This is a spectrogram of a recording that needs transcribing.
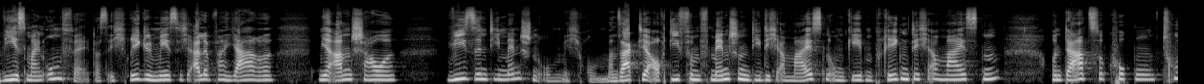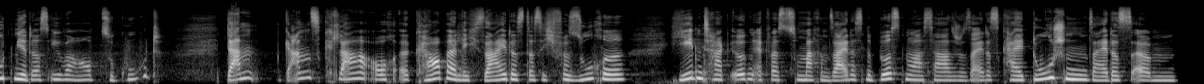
wie ist mein Umfeld, dass ich regelmäßig alle paar Jahre mir anschaue, wie sind die Menschen um mich rum? Man sagt ja auch, die fünf Menschen, die dich am meisten umgeben, prägen dich am meisten. Und da zu gucken, tut mir das überhaupt so gut? Dann ganz klar auch äh, körperlich, sei das, dass ich versuche, jeden Tag irgendetwas zu machen, sei das eine Bürstenmassage, sei das kalt duschen, sei das ähm,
